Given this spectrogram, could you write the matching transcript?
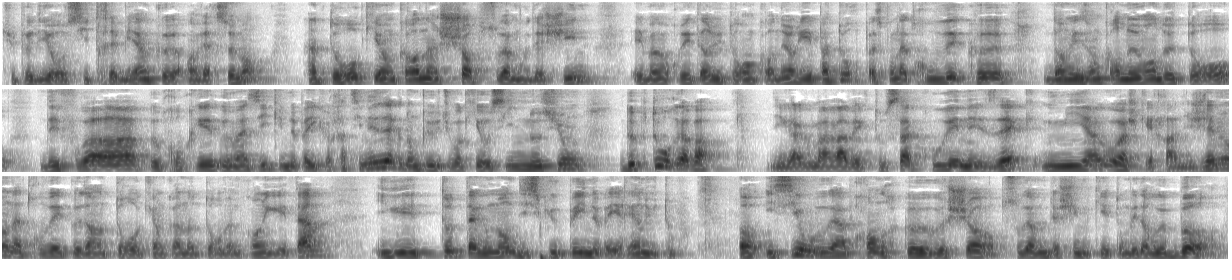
Tu peux dire aussi très bien que, inversement, un taureau qui est encore un shop sous la moudachine, et eh ben, le propriétaire du taureau encorneur, il est pas tour, parce qu'on a trouvé que dans les encornements de taureaux, des fois, le propriétaire, le il ne paye que khatinezek. Donc, tu vois qu'il y a aussi une notion de ptour là-bas. Avec tout ça, nezek, miya Jamais on a trouvé que dans un taureau qui est encore un taureau, même quand il est âme, il est totalement disculpé, il ne paye rien du tout. Or, ici, on voulait apprendre que le shor, Psulam qui est tombé dans le bord,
